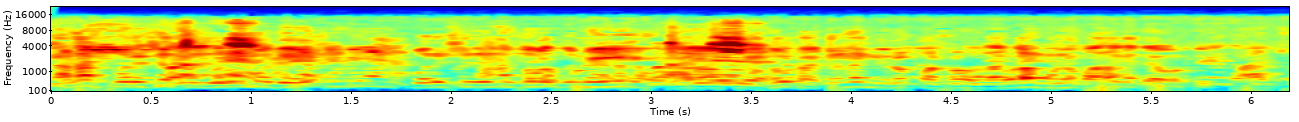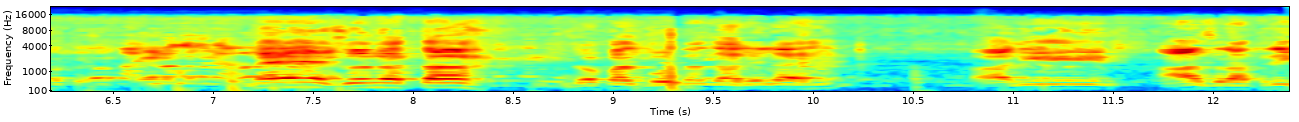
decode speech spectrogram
नाना परिषद संदर्भामध्ये परिषदेत तुम्ही उद्धव ठाकरेंना निरोप पाठवला नाही अजून आता जवळपास बोलणं झालेलं आहे. आणि आज रात्री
